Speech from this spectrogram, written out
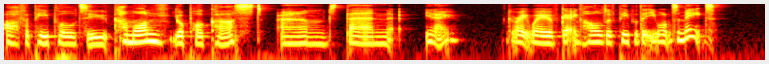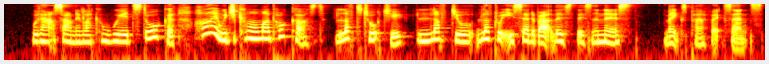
offer people to come on your podcast and then, you know, great way of getting hold of people that you want to meet without sounding like a weird stalker. Hi, would you come on my podcast? Love to talk to you. Loved your loved what you said about this, this, and this. Makes perfect sense.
